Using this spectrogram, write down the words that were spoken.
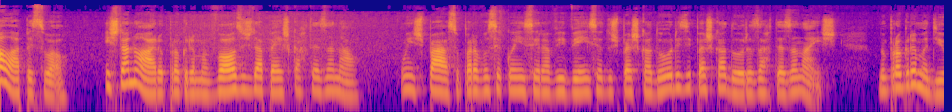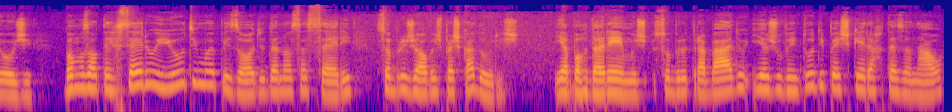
Olá, pessoal! Está no ar o programa Vozes da Pesca Artesanal, um espaço para você conhecer a vivência dos pescadores e pescadoras artesanais. No programa de hoje, vamos ao terceiro e último episódio da nossa série sobre os jovens pescadores e abordaremos sobre o trabalho e a juventude pesqueira artesanal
